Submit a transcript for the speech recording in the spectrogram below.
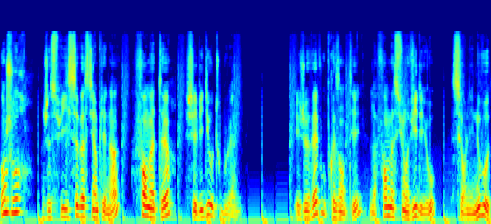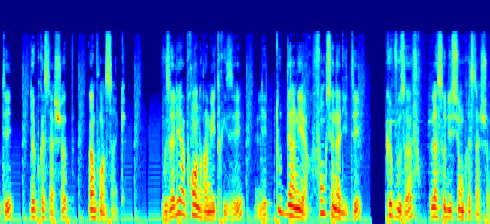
Bonjour, je suis Sébastien Plénat, formateur chez Video 2 Brand. Et je vais vous présenter la formation vidéo sur les nouveautés de PrestaShop 1.5. Vous allez apprendre à maîtriser les toutes dernières fonctionnalités que vous offre la solution PrestaShop.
